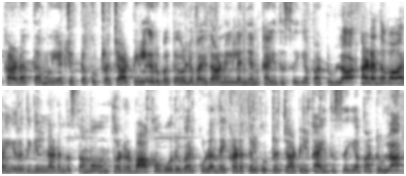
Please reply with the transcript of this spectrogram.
கடத்த முயற்சித்த குற்றச்சாட்டில் இருபத்தேழு வயதான இளைஞன் கைது செய்யப்பட்டுள்ளார். கடந்த வார இறுதியில் நடந்த சம்பவம் தொடர்பாக ஒருவர் குழந்தை கடத்தல் குற்றச்சாட்டில் கைது செய்யப்பட்டுள்ளார்.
